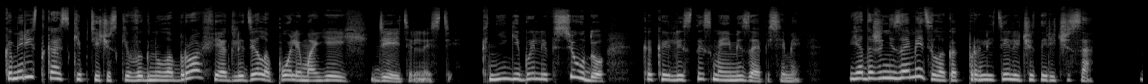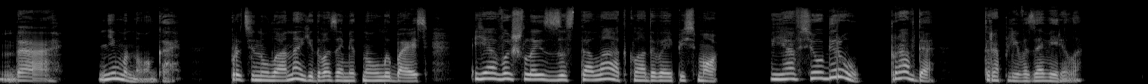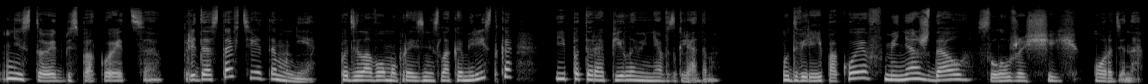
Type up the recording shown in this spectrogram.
Камеристка скептически выгнула бровь и оглядела поле моей деятельности. Книги были всюду, как и листы с моими записями. Я даже не заметила, как пролетели четыре часа. «Да, немного», — протянула она, едва заметно улыбаясь. Я вышла из-за стола, откладывая письмо. «Я все уберу, правда», — торопливо заверила. «Не стоит беспокоиться. Предоставьте это мне», — по-деловому произнесла камеристка и поторопила меня взглядом. У дверей покоев меня ждал служащий ордена.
